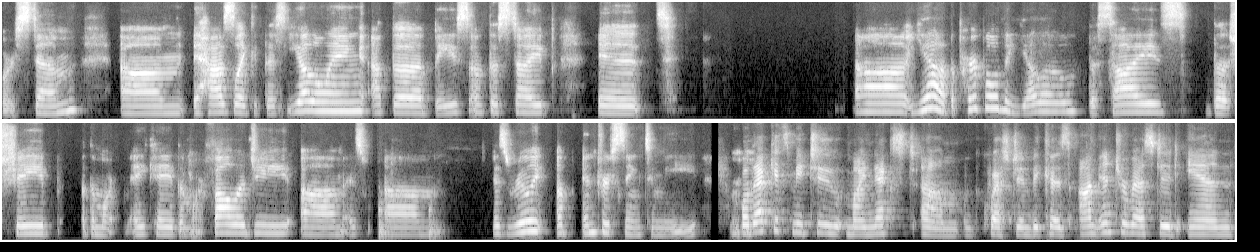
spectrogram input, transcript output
or stem. Um, it has like this yellowing at the base of the stipe. It Uh, yeah, the purple, the yellow, the size, the shape, the more, aka the morphology, um, is um, is really uh, interesting to me. Well, that gets me to my next um, question because I'm interested in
